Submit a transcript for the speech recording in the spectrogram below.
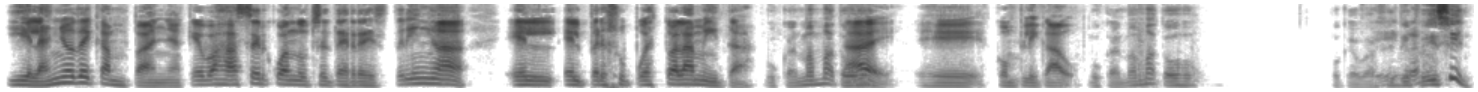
Y el año de campaña, ¿qué vas a hacer cuando se te restringa el, el presupuesto a la mitad? Buscar más matojos. Eh, complicado. Buscar más matojos. Porque va a ser difícil.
